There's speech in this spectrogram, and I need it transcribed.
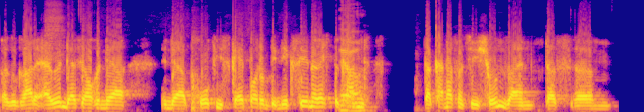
Also gerade Aaron, der ist ja auch in der in der Profi-Skateboard- und BMX-Szene recht bekannt. Ja da kann das natürlich schon sein, dass, ähm,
